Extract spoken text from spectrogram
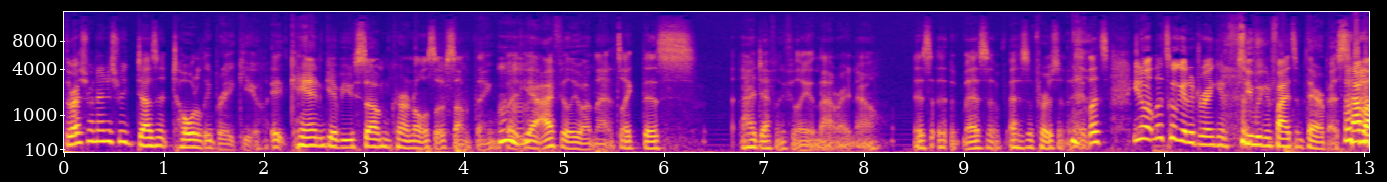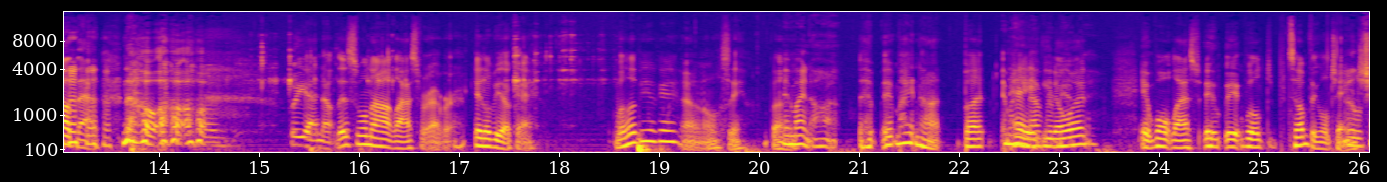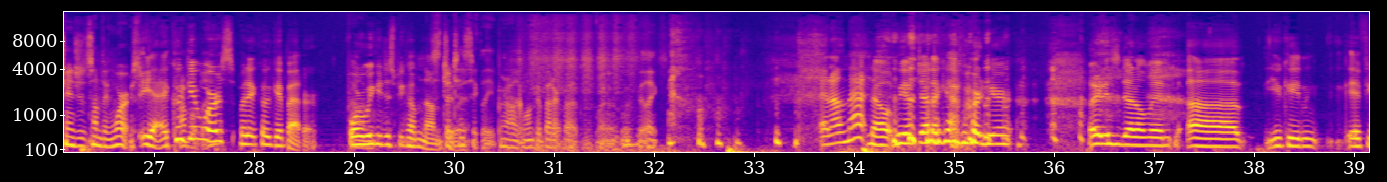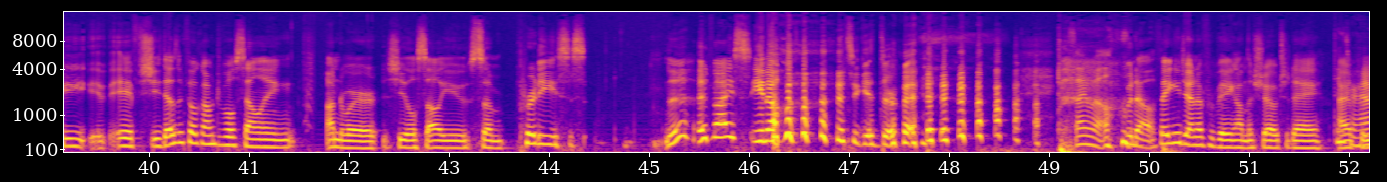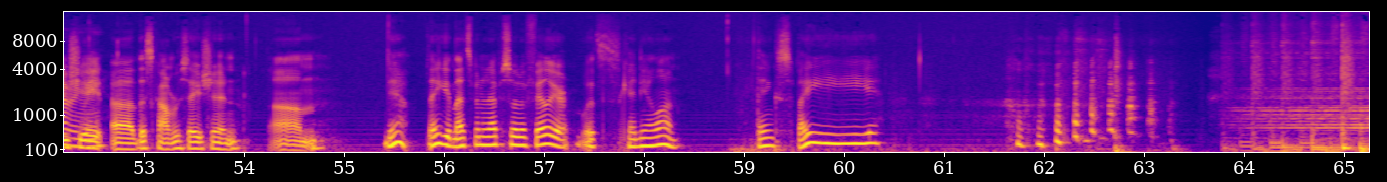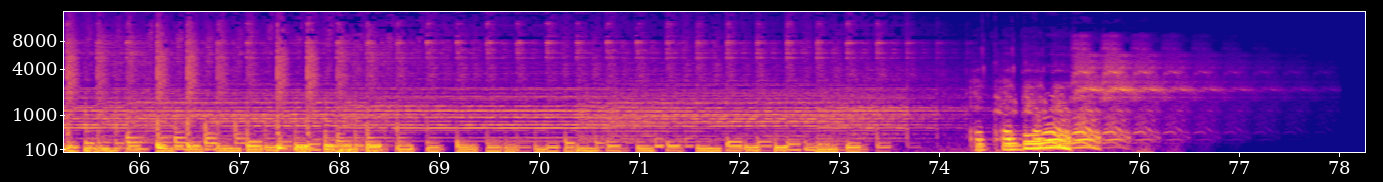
The restaurant industry doesn't totally break you. It can give you some kernels of something. But Mm-hmm. yeah, I feel you on that. It's like this. I definitely feel you in that right now. As a, as a as a person, Hey, let's you know what? Let's go get a drink and see if we can find some therapists. How about that? No, um, but yeah, no, this will not last forever. It'll be okay. Will it be okay? I don't know. We'll see. But it might not It, it might not. But might hey, you know what? okay. It won't last. It, it will. Something will change. it'll change to something worse yeah, it could get worse, but it could get better. Or we could just become numb to it. statistically probably won't get better but we'd be like And on that note, we have Gena Gephart here, ladies and gentlemen. Uh, you can, if you, if, if she doesn't feel comfortable selling underwear, she'll sell you some pretty s- eh, advice, you know, to get through it. I will but no, thank you, Gena, for being on the show today. Thanks I appreciate uh, this conversation. Um, yeah, thank you. And that's been an episode of Failure with Kenya Alon. Thanks. Bye. It could be worse.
